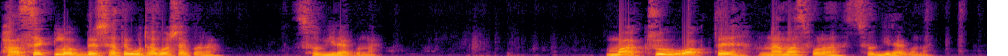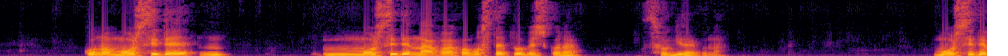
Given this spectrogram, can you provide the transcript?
ফাসেক লোকদের সাথে উঠা বসা করা সগিরা গুণা। মাকরু অক্তে নামাজ পড়া সগিরা গুণা। কোন মসজিদে মসজিদে নাপাক অবস্থায় প্রবেশ করা সগিরা মসজিদে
